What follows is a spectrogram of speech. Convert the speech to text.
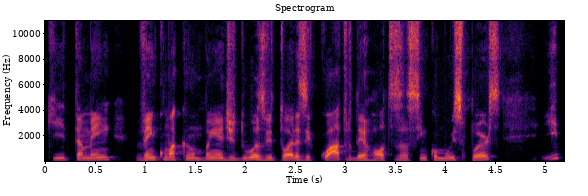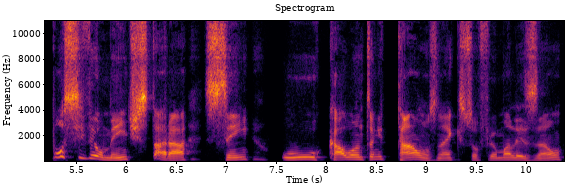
que também vem com uma campanha de duas vitórias e quatro derrotas, assim como o Spurs, e possivelmente estará sem o Cal Anthony Towns, né, que sofreu uma lesão.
